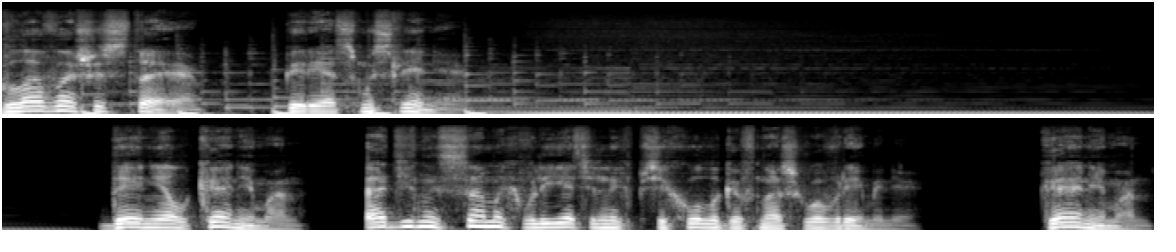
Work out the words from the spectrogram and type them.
Глава 6. Переосмысление. Дэниел Канеман – один из самых влиятельных психологов нашего времени. Канеман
